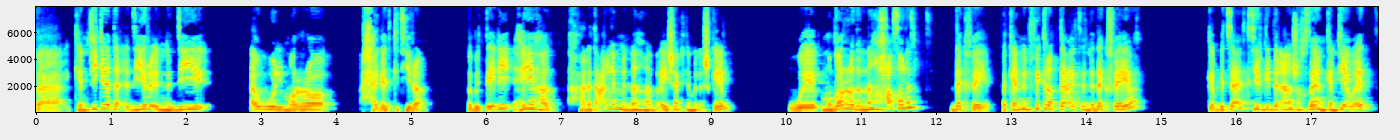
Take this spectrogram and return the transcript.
فكان في كده تقدير إن دي أول مرة حاجات كتيرة فبالتالي هي هت... هنتعلم منها بأي شكل من الأشكال ومجرد إنها حصلت ده كفاية. فكان الفكرة بتاعت إن ده كفاية كانت بتساعد كتير جدا. أنا شخصيا كان في أوقات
